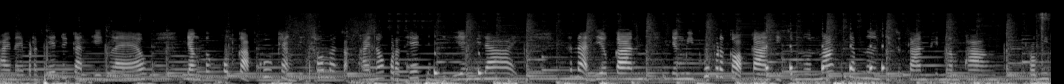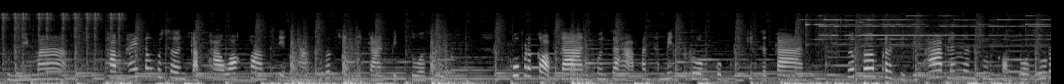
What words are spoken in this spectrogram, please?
ภายในประเทศด้วยกันเองแล้ว ยังต้องพบกับคู่แข่งที่เข้ามาจากภายนอกประเทศอย่างหลีกเลี่ยงไม่ได้ ขณะเดียวกันยังมีผู้ประกอบการอีกจำนวนมากที่ดำเนินกิจการเพียงลำพัง เพราะมีทุนไม่มากทำให้ต้องเผชิญกับภาวะความเสี่ยงทางธุรกิจในการปิดตัวสูง ผู้ประกอบการควรจะหาพันธมิตรรวมกลุ่มของกิจการ เพื่อเพิ่มประสิทธิภาพและเงินทุนของตัวธุร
